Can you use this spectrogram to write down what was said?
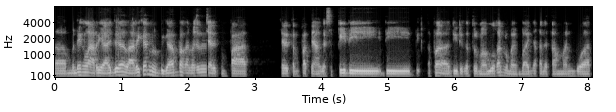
Uh, mending lari aja. Lari kan lebih gampang kan maksudnya cari tempat cari tempat yang agak sepi di di, di apa di dekat rumah gue kan lumayan banyak ada taman buat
